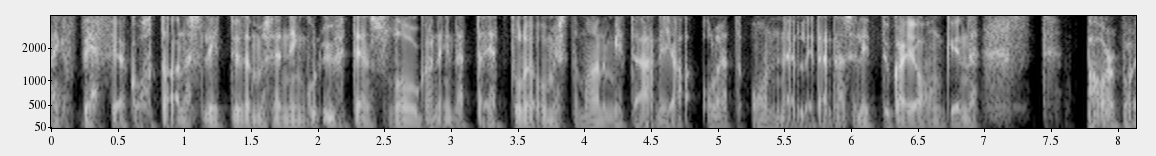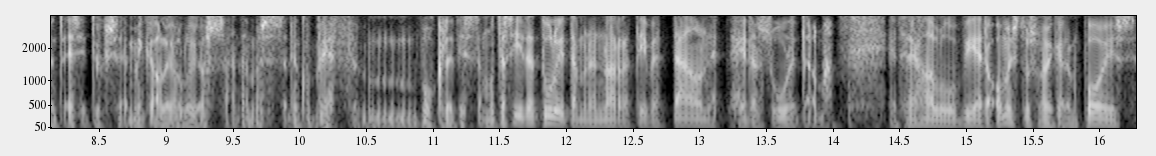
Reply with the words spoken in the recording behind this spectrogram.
niin Veffiä kohtaan. Se liittyy tämmöiseen niin kuin yhteen sloganiin, että et tule omistamaan mitään ja olet onnellinen. Se liittyy kai johonkin PowerPoint-esitykseen, mikä oli ollut jossain tämmöisessä niin VEF-bukletissa. Mutta siitä tuli tämmöinen narratiivi, että tämä on heidän suunnitelma. Että he haluavat viedä omistusoikeuden pois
